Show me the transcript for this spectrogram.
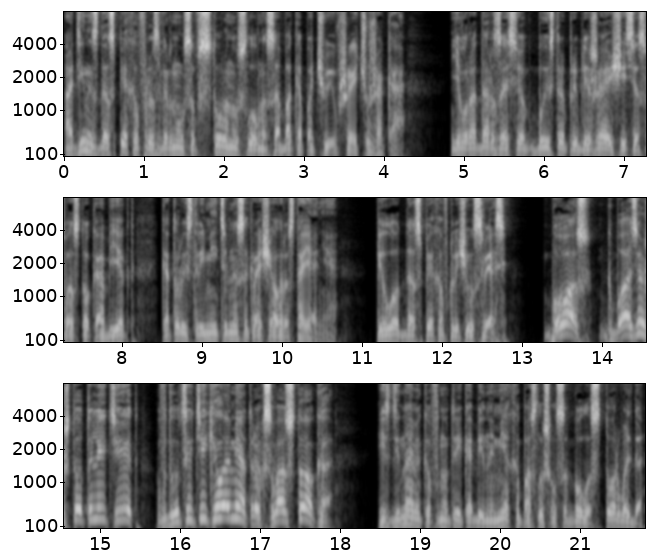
Один из доспехов развернулся в сторону, словно собака, почуявшая чужака – его радар засек быстро приближающийся с востока объект, который стремительно сокращал расстояние. Пилот доспеха включил связь. «Босс, к базе что-то летит! В 20 километрах с востока!» Из динамиков внутри кабины меха послышался голос Торвальда,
